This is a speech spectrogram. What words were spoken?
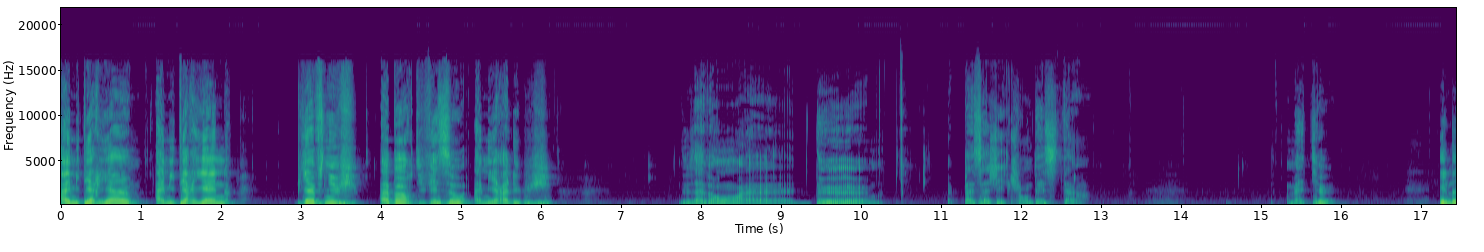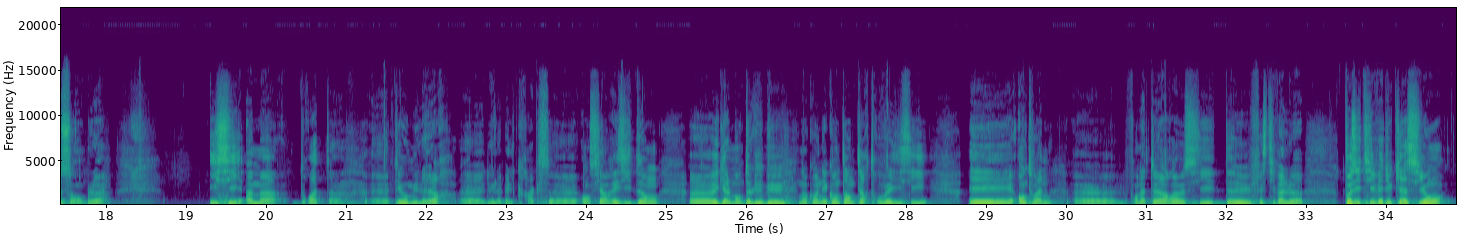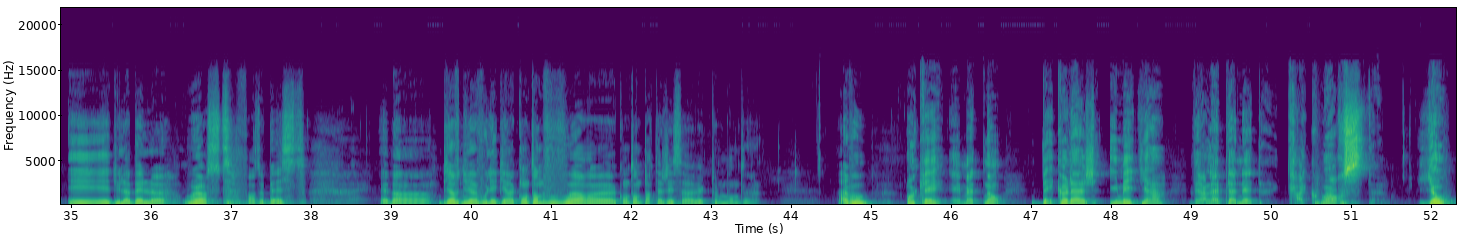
Amis terriennes, bienvenue à bord du vaisseau Amiral Ubu. Nous avons euh, deux passagers clandestins. Mathieu. Il me semble. Ici, à ma droite, euh, Théo Muller euh, du label Crax, ancien résident également de l'UBU, donc on est content de te retrouver ici. Et Antoine, euh, fondateur aussi du festival Positive Éducation et du label Worst for the Best. Eh ben, bienvenue à vous les gars, content de vous voir, euh, content de partager ça avec tout le monde. À vous OK, et maintenant, décollage immédiat vers la planète Krakworst. Yo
